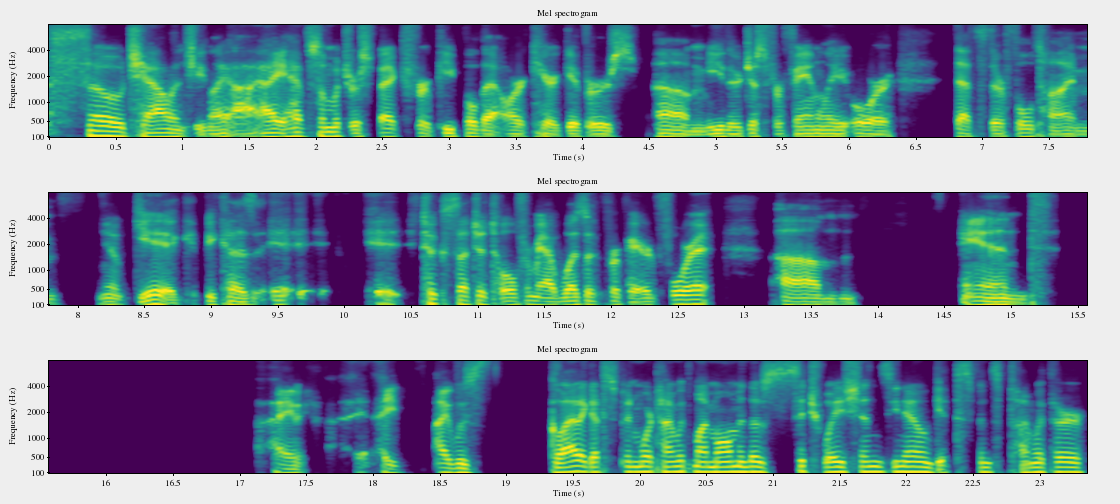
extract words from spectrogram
so challenging. Like I, I have so much respect for people that are caregivers, um, either just for family or that's their full time you know gig because it, it took such a toll for me. I wasn't prepared for it. Um, and I, I, I was glad I got to spend more time with my mom in those situations, you know, and get to spend some time with her.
